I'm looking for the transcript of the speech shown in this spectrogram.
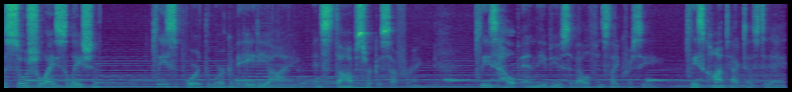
the social isolation. Please support the work of ADI and stop circus suffering. Please help end the abuse of elephants like Chrissy. Please contact us today.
